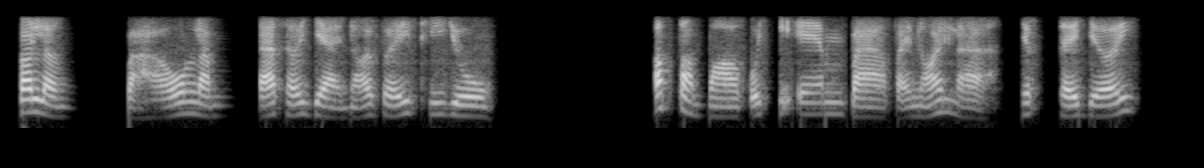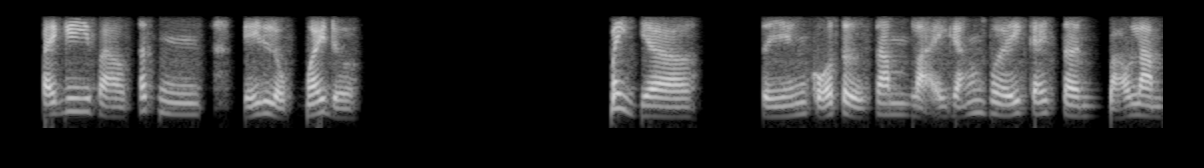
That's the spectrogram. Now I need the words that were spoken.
Có lần, Bảo Lâm đã thở dài nói với Thí Du, ốc tò mò của chị em bà phải nói là nhất thế giới, phải ghi vào sách kỷ lục mới được. Bây giờ, tiện của từ Tâm lại gắn với cái tên Bảo Lâm,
